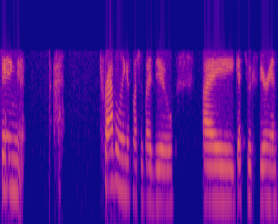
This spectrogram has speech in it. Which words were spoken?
thing traveling as much as I do. I get to experience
